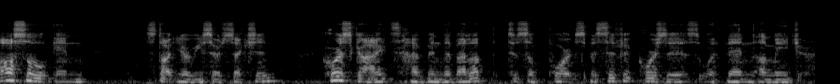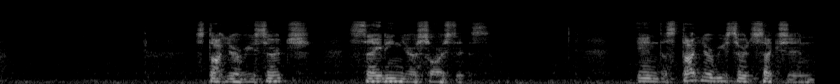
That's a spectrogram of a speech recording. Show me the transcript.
Also in Start Your Research section, course guides have been developed to support specific courses within a major. Start Your Research Citing Your Sources. In the Start Your Research section,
